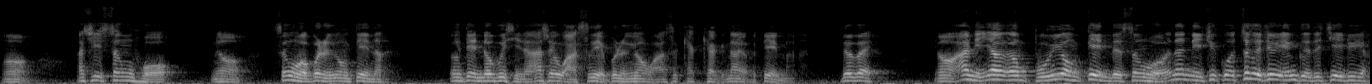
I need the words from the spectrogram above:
哦，啊，去生活，哦，生活不能用电呐、啊。用电都不行啊，所以瓦斯也不能用，瓦斯咔咔那有电嘛，对不对？哦，啊，你要用不用电的生活，那你去过这个就严格的戒律啊，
